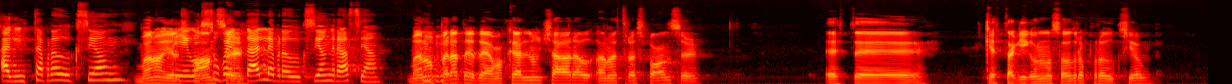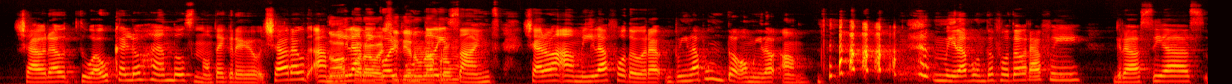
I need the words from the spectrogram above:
Aquí está producción. Bueno, y el Llegó súper tarde, producción, gracias. Bueno, espérate, tenemos que darle un shout out a nuestro sponsor. Este. Que está aquí con nosotros, producción. Shout out, tú vas a buscar los handles, no te creo. Shout out a No, Mila si Nicole Designs. Shout out a Mila Fotogra Mila punto o Mila um. Mila punto Photography. Gracias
